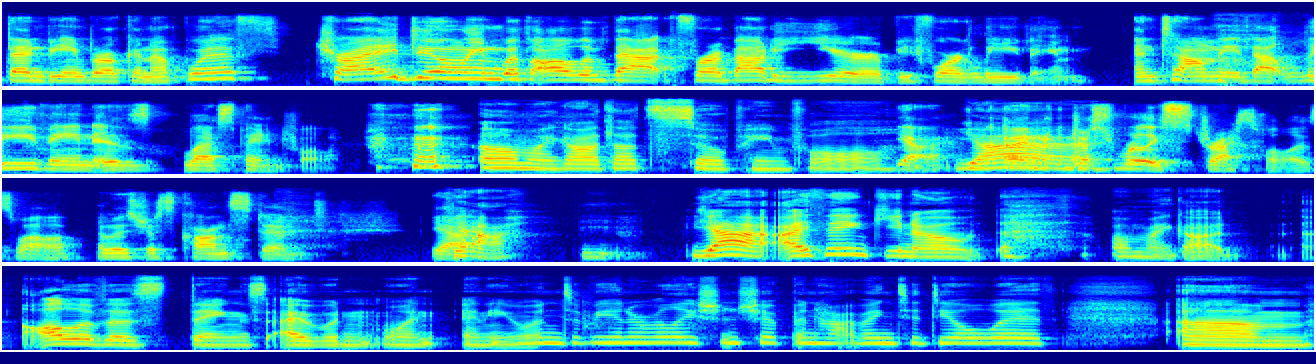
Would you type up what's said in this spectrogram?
than being broken up with, try dealing with all of that for about a year before leaving and tell me that leaving is less painful. Oh my god, that's so painful. yeah. Yeah. And just really stressful as well. It was just constant. Yeah. Yeah. Mhm. Yeah, I think, you know, oh my God, all of those things I wouldn't want anyone to be in a relationship and having to deal with. Um,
